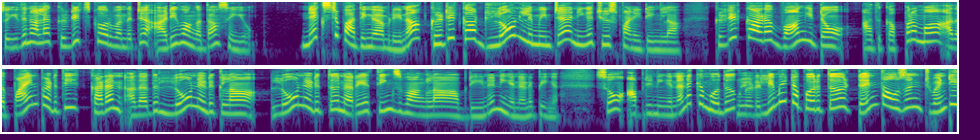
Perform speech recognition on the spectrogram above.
ஸோ இதனால கிரெடிட் ஸ்கோர் வந்துட்டு அடிவாங்க தான் செய்யும். நெக்ஸ்ட் பார்த்தீங்க அப்படின்னா கிரெடிட் கார்டு லோன் லிமிட்டை நீங்கள் சூஸ் பண்ணிட்டீங்களா? கிரெடிட் கார்டை வாங்கிட்டோம் அதுக்கப்புறமா அதை பயன்படுத்தி கடன் அதாவது லோன் எடுக்கலாம் லோன் எடுத்து நிறைய திங்ஸ் வாங்கலாம் அப்படின்னு நீங்கள் நினைப்பீங்க. ஸோ அப்படி நீங்கள் நினைக்கும் போது உங்களோட லிமிட்டை பொறுத்து டென் தௌசண்ட் டுவெண்ட்டி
